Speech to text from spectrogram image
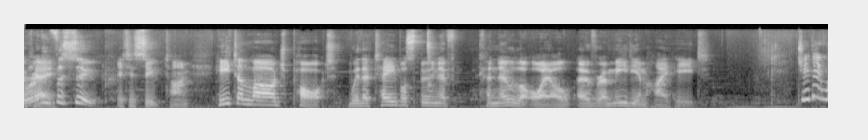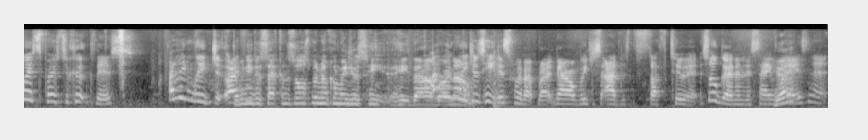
Okay. Ready for soup. It is soup time. Heat a large pot with a tablespoon of canola oil over a medium high heat. Do you think we're supposed to cook this I think we. Do, I we think, need a second saucepan or can we just heat, heat that up I right think now? we just heat this one up right now and we just add stuff to it. It's all going in the same Yeah. way, isn't it?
